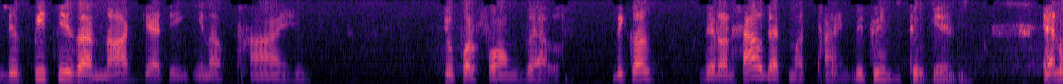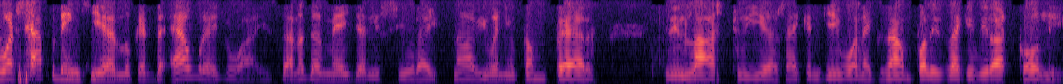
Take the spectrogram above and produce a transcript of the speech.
these pitches are not getting enough time to perform well because they don't have that much time between the two games. And what's happening here, look at the average-wise. Another major issue right now, even you compare in last two years, I can give one example is like a Virat Kohli.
